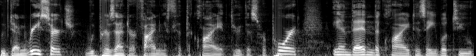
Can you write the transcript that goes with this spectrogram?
we've done research, we present our findings to the client through this report, and then the client is able to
